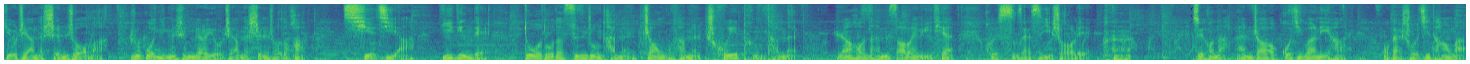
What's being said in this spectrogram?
有这样的神兽吗？如果你们身边有这样的神兽的话，切记啊，一定得多多的尊重他们，照顾他们，吹捧他们。然后呢，他们早晚有一天会死在自己手里。最后呢，按照国际惯例哈，我该说鸡汤了。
